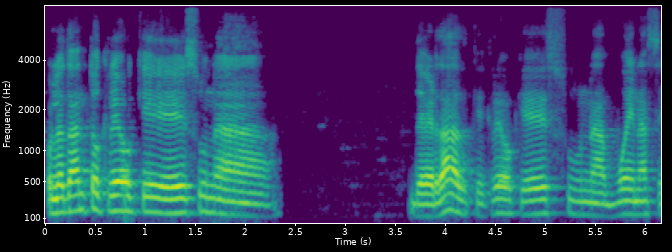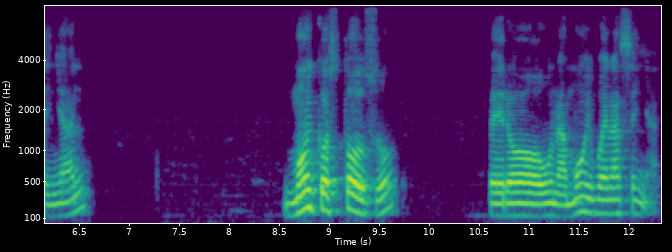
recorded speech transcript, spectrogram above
Por lo tanto, creo que es una, de verdad que creo que es una buena señal. Muy costoso, pero una muy buena señal.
